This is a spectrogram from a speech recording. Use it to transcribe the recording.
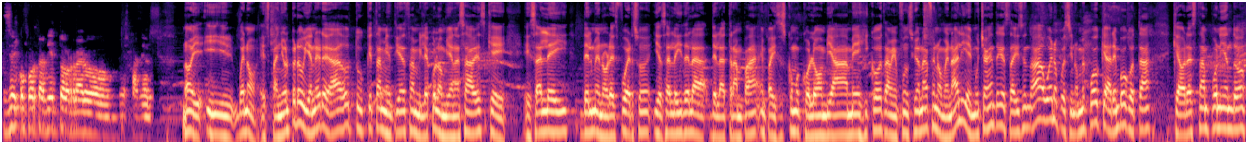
ese comportamiento raro español. No, y, bueno, español pero bien heredado, tú que también tienes familia colombiana sabes que esa ley del menor esfuerzo y esa ley de la, de la trampa en países como Colombia, México, también funciona fenomenal. Y hay mucha gente que está diciendo, ah, bueno, pues si no me puedo quedar en Bogotá, que ahora están poniendo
